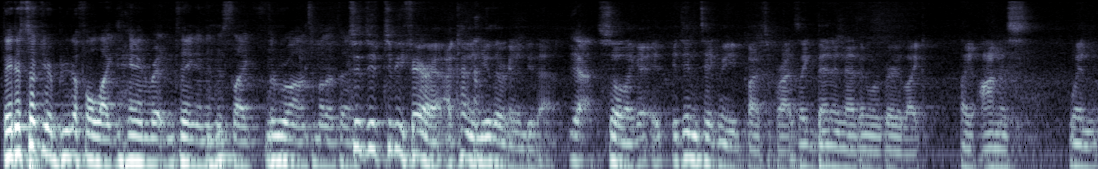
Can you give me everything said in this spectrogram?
They just took your beautiful like handwritten thing and then just like threw on some other things. To, to, to be fair, I, I kind of knew they were going to do that. Yeah. So like it, it didn't take me by surprise. Like Ben and Evan were very like like honest. When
